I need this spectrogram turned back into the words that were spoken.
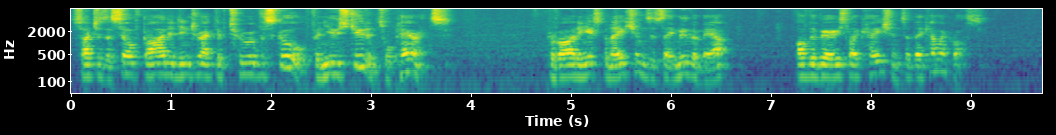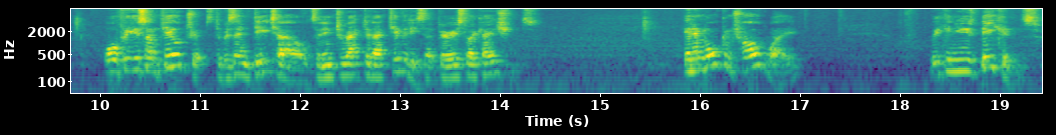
such as a self-guided interactive tour of the school for new students or parents providing explanations as they move about of the various locations that they come across or for use on field trips to present details and interactive activities at various locations. In a more controlled way, we can use beacons.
